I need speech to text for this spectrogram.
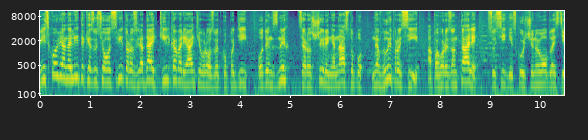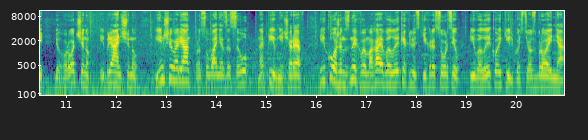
Військові аналітики з усього світу розглядають кілька варіантів розвитку подій. Один з них це розширення наступу не вглиб Росії, а по горизонталі в сусідні з Курщиною області, Білгородщину і Брянщину. Інший варіант просування ЗСУ на північ РФ. І кожен з них вимагає великих людських ресурсів і великої кількості озброєння.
